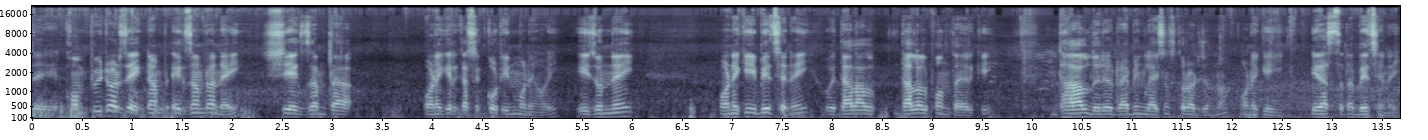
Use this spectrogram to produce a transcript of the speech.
যে কম্পিউটার যে এক্সাম এক্সামটা নেয় সেই এক্সামটা অনেকের কাছে কঠিন মনে হয়। এই জন্যেই অনেকেই বেছে নেই ওই দালাল দালাল পন্থায় আর কি। দালাল ধরে ড্রাইভিং লাইসেন্স করার জন্য অনেকেই এই রাস্তাটা বেছে নেই।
